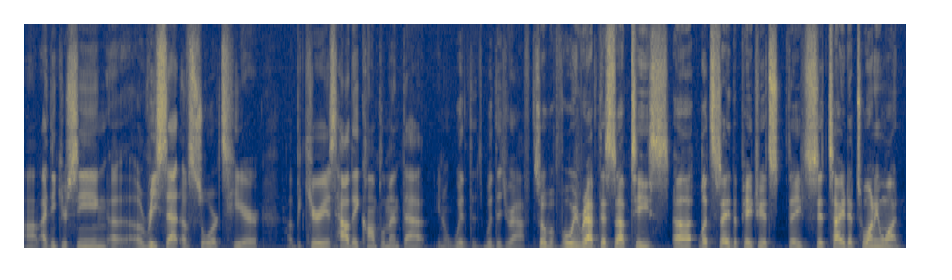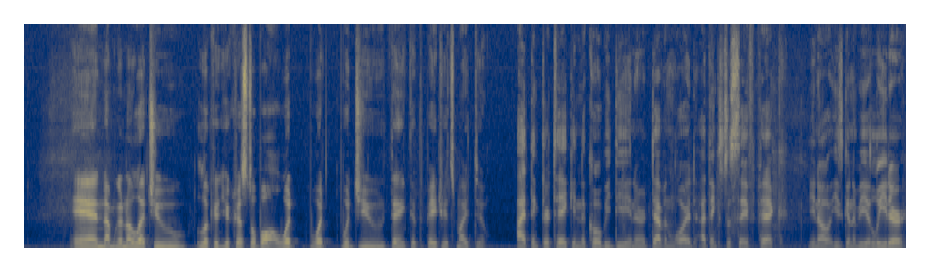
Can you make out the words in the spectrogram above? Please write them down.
Uh, I think you're seeing a, a reset of sorts here. I'd be curious how they complement that, you know, with the, with the draft. So before we wrap this up, Tease, uh, let's say the Patriots they sit tight at 21, and I'm going to let you look at your crystal ball. What what would you think that the Patriots might do? I think they're taking Nakobe Dean or Devin Lloyd. I think it's a safe pick. You know, he's going to be a leader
